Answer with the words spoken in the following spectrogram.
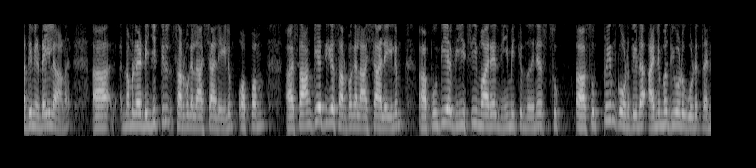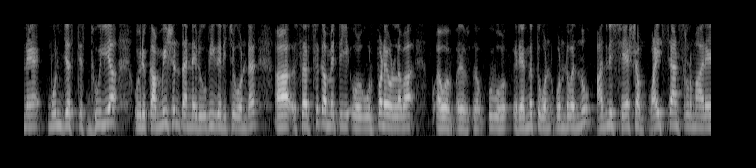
അതിനിടയിലാണ് നമ്മളെ ഡിജിറ്റൽ സർവകലാശാലയിലും ഒപ്പം സാങ്കേതിക സർവകലാശാലയിലും പുതിയ വി സിമാരെ നിയമിക്കുന്നതിന് സു സുപ്രീം കോടതിയുടെ അനുമതിയോടുകൂടി തന്നെ മുൻ ജസ്റ്റിസ് ധൂലിയ ഒരു കമ്മീഷൻ തന്നെ രൂപീകരിച്ചുകൊണ്ട് സെർച്ച് കമ്മിറ്റി ഉൾപ്പെടെയുള്ളവ രംഗത്ത് കൊണ്ട് കൊണ്ടുവന്നു. അതിനുശേഷം വൈസ് ചാൻസലർമാരെ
